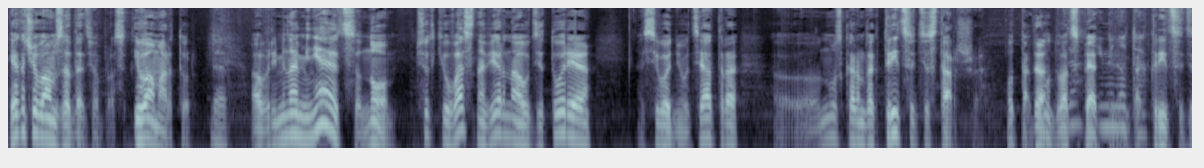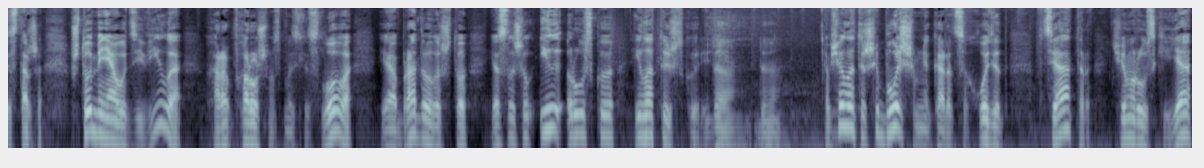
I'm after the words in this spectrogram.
Я хочу вам задать вопрос. И вам, Артур. Да. А Времена меняются, но все-таки у вас, наверное, аудитория сегодня у театра, э, ну, скажем так, 30 и старше. Вот так, Да. ну, 25, Да, примерно так, так. 30 и старше. Что меня удивило, в хорошем смысле слова, и обрадовало, что я слышал и русскую, и латышскую речь. Да, да. Вообще латыши больше, мне кажется, ходят в театр, чем русские. Я,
